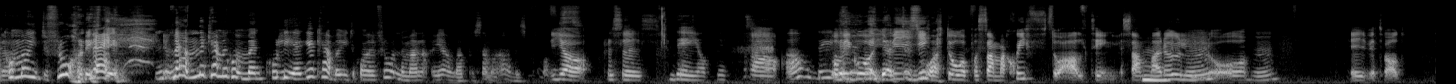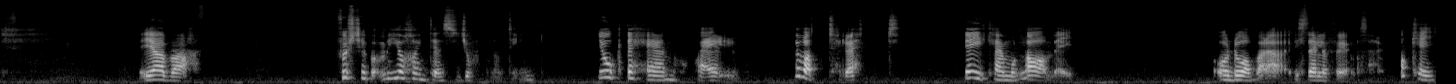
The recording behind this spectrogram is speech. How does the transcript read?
där kommer man ju inte ifrån Nej. riktigt. Vänner kan man komma men kollegor kan man ju inte komma ifrån när man jobbar på samma arbetsplats. Ja, precis. Det är jobbigt. Ja. ja det Och vi, går, är vi gick då på samma skift och allting, samma Mm. rull Mm. och Mm. hej vet vad. Jag bara... Först jag bara, men jag har inte ens gjort någonting. Jag åkte hem själv. Jag var trött. Jag gick hem och la mig. Och då bara istället för jag var så här, okej.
